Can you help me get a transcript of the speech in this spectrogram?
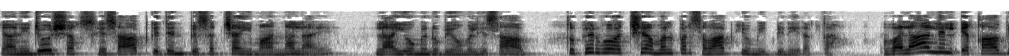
یعنی جو شخص حساب کے دن پہ سچا ایمان نہ لائے لائیوں میں نبیوم الحساب، تو پھر وہ اچھے عمل پر ثواب کی امید بھی نہیں رکھتا۔ ولا للعقاب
